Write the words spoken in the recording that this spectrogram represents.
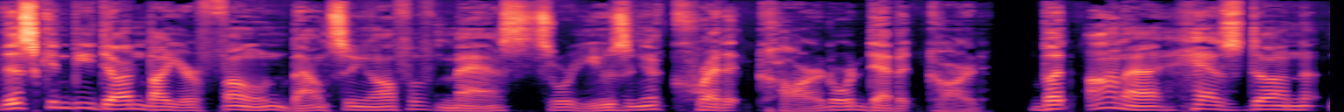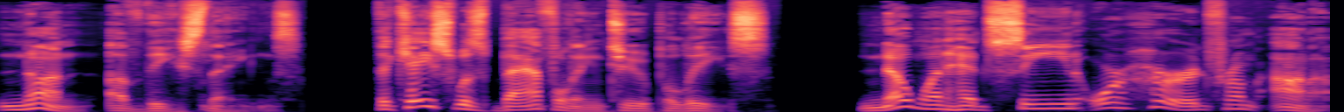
This can be done by your phone bouncing off of masts or using a credit card or debit card, but Ana has done none of these things. The case was baffling to police. No one had seen or heard from Ana,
